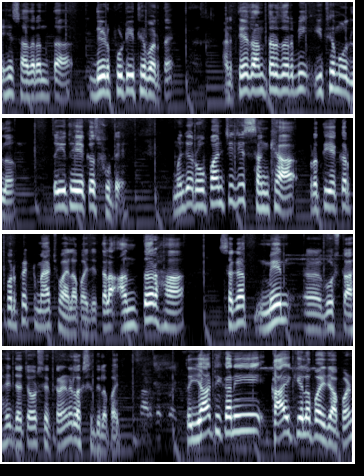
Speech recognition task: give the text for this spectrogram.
हे साधारणतः दीड फूट इथे भरत आहे आणि तेच अंतर जर मी इथे मोजलं तर इथे एकच फूट आहे. म्हणजे रोपांची जी संख्या प्रति एकर परफेक्ट मॅच व्हायला पाहिजे. त्याला अंतर हा सगळ्यात मेन गोष्ट आहे ज्याच्यावर शेतकऱ्याने लक्ष दिलं पाहिजे. तर या ठिकाणी काय केलं पाहिजे आपण?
